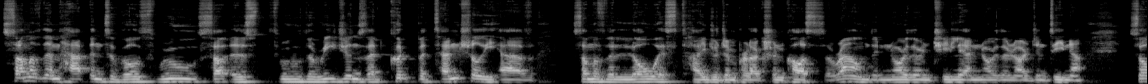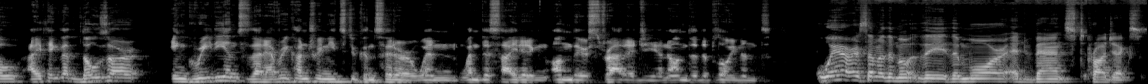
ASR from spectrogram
Some of them happen to go through uh, through the regions that could potentially have some of the lowest hydrogen production costs around in northern Chile and northern Argentina. So I think that those are ingredients that every country needs to consider when when deciding on their strategy and on the deployment. Where are some of the mo- the the more advanced projects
